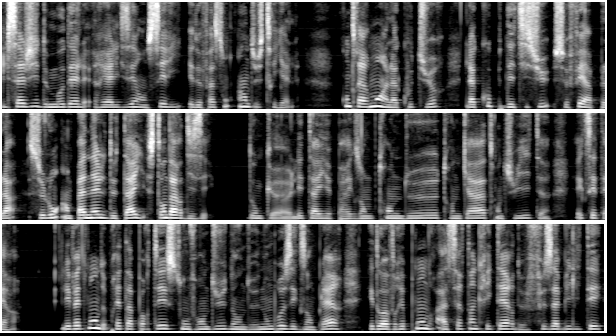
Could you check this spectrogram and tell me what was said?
il s'agit de modèles réalisés en série et de façon industrielle, Contrairement à la couture, la coupe des tissus se fait à plat selon un panel de tailles standardisé. Donc euh, les tailles par exemple 32, 34, 38, etc. Les vêtements de prêt-à-porter sont vendus dans de nombreux exemplaires et doivent répondre à certains critères de faisabilité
